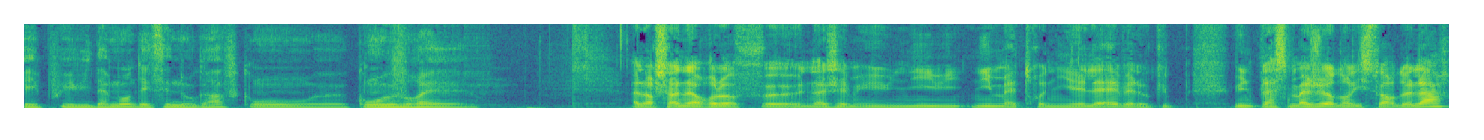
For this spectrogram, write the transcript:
et puis évidemment des scénographes qui ont, œuvré alors Shana Orloff euh, n'a jamais eu ni, ni, maître ni élève, elle occupe une place majeure dans l'histoire de l'art,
